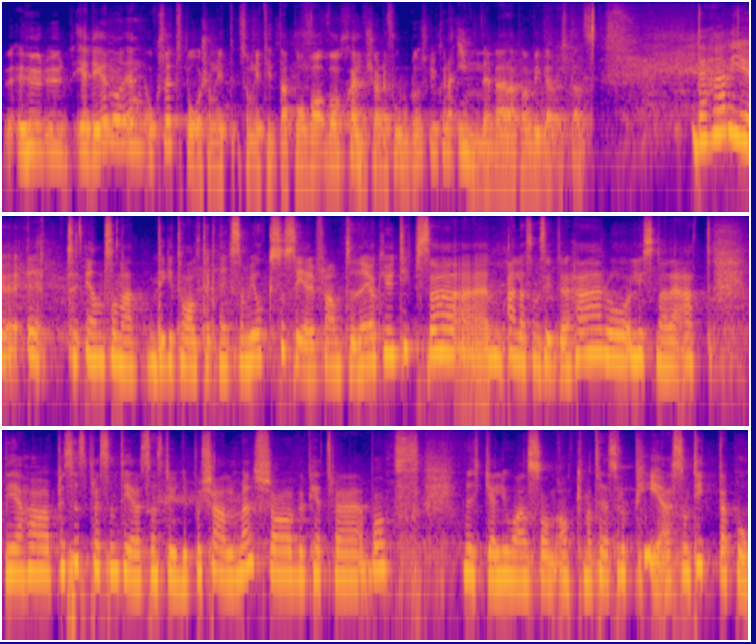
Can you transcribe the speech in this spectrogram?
Hur, är det en, också ett spår som ni, som ni tittar på, vad, vad självkörande fordon skulle kunna innebära på en byggarbetsplats? Det här är ju ett, en sån här digital teknik som vi också ser i framtiden. Jag kan ju tipsa alla som sitter här och lyssnar att det har precis presenterats en studie på Chalmers av Petra Boff, Mikael Johansson och Mattias Ropé som tittar på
